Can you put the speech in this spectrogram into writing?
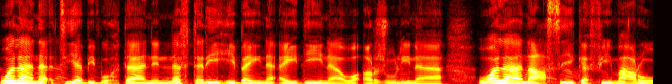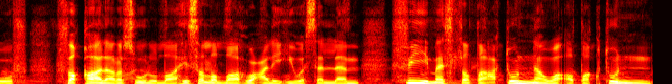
ولا نأتي ببهتان نفتريه بين أيدينا وأرجلنا ولا نعصيك في معروف. فقال رسول الله صلى الله عليه وسلم فيما استطعتن وأطقتن؟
